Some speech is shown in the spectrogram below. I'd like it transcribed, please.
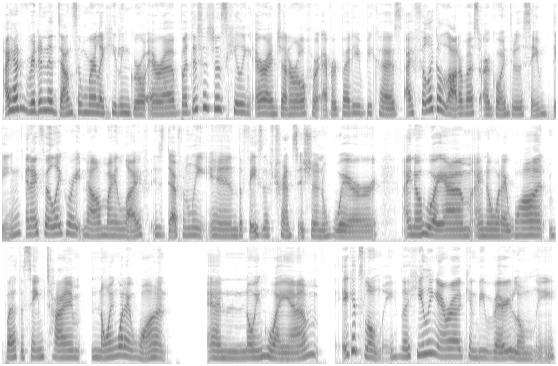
I had written it down somewhere like healing girl era, but this is just healing era in general for everybody because I feel like a lot of us are going through the same thing. And I feel like right now my life is definitely in the phase of transition where I know who I am, I know what I want, but at the same time, knowing what I want and knowing who I am, it gets lonely. The healing era can be very lonely.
